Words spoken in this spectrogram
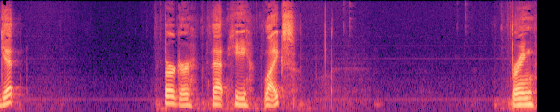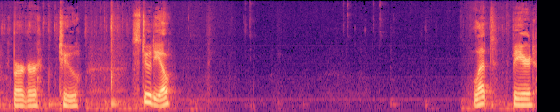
get burger that he likes. Bring burger to studio. Let Beard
